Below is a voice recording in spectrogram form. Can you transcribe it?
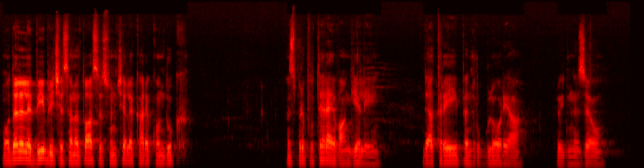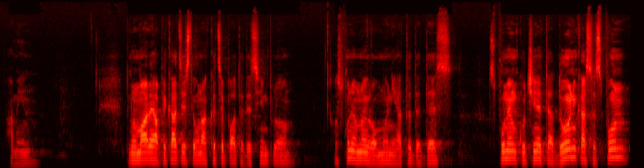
Modelele biblice sănătoase sunt cele care conduc înspre puterea Evangheliei de a trăi pentru gloria lui Dumnezeu. Amin. Prin urmare, aplicația este una cât se poate de simplă. O spunem noi românii atât de des. Spunem cu cine te aduni ca să spun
